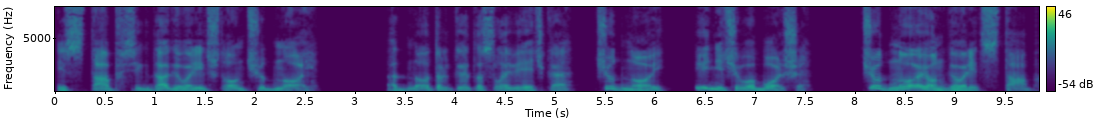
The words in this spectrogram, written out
и Стаб всегда говорит, что он чудной. Одно только это словечко — чудной, и ничего больше. Чудной, он говорит, Стаб.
